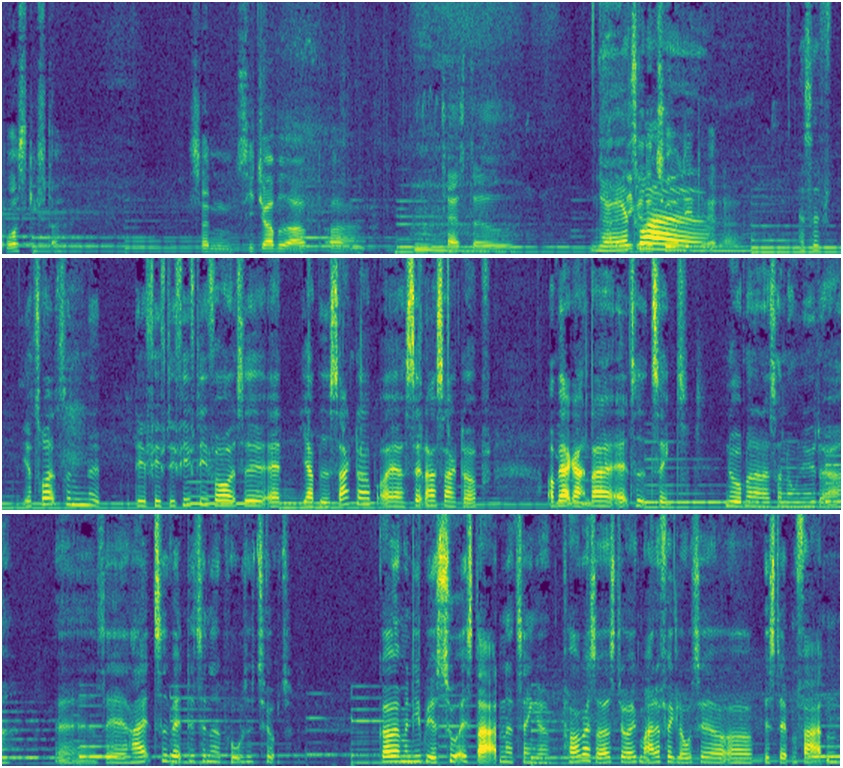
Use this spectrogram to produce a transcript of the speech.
sporskifter? Sådan sige jobbet op og hmm. tage afsted? Ja, jeg tror, naturligt, eller? Altså, jeg tror, at sådan, at det er 50-50 i forhold til, at jeg er blevet sagt op, og jeg selv har sagt op. Og hver gang, der er jeg altid tænkt, nu åbner der så nogle nye døre. Øh, så jeg har altid ventet til noget positivt. Godt at man lige bliver sur i starten og tænker, pokker så også, det var ikke mig, der fik lov til at bestemme farten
